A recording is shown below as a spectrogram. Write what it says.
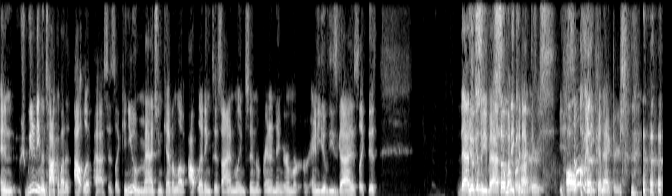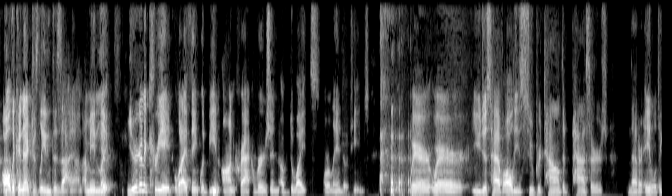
and we didn't even talk about his outlet passes. Like, can you imagine Kevin Love outletting to Zion Williamson or Brandon Ingram or, or any of these guys? Like this, that's going to be bad. so many connectors. So All- many connectors. All the connectors leading to Zion. I mean, like you're going to create what I think would be an on crack version of Dwight's Orlando teams, where where you just have all these super talented passers that are able to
